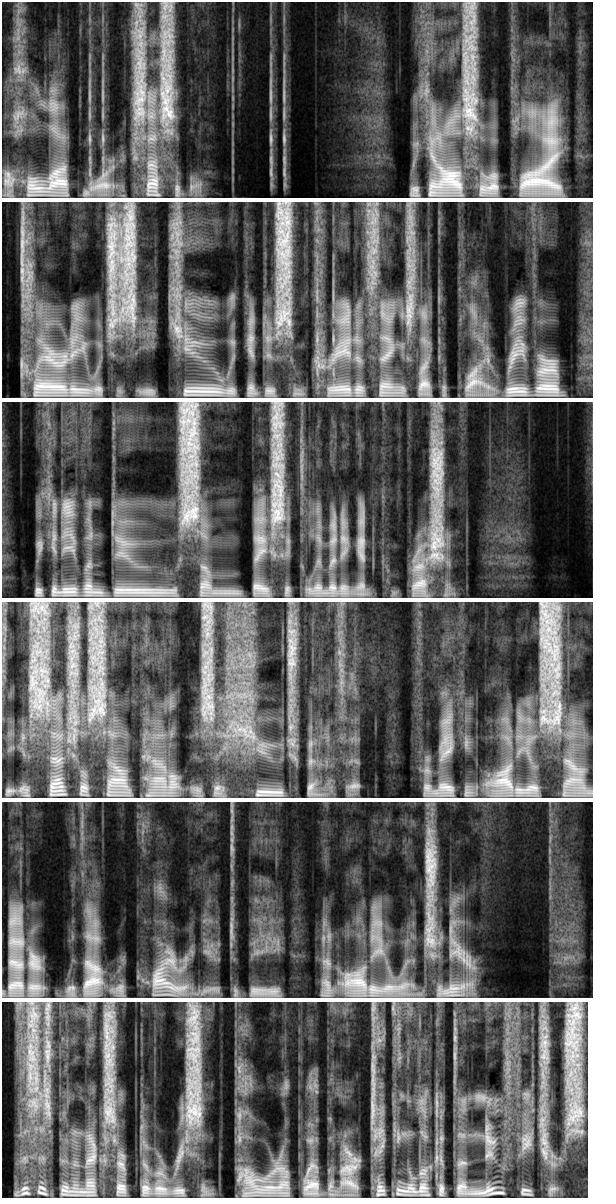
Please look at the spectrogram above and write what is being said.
a whole lot more accessible. We can also apply clarity, which is EQ. We can do some creative things like apply reverb. We can even do some basic limiting and compression. The Essential Sound Panel is a huge benefit for making audio sound better without requiring you to be an audio engineer. This has been an excerpt of a recent Power Up webinar taking a look at the new features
